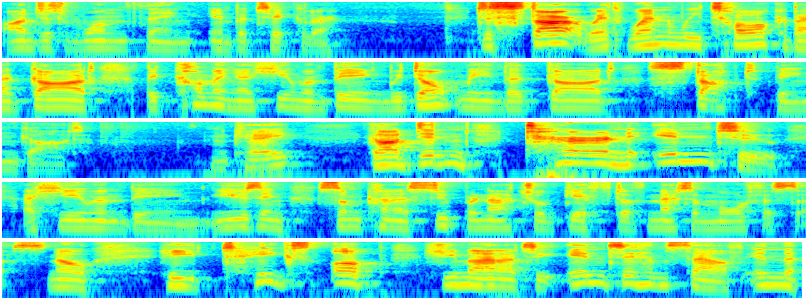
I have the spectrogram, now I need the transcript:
on just one thing in particular. To start with, when we talk about God becoming a human being, we don't mean that God stopped being God. Okay? God didn't turn into a human being using some kind of supernatural gift of metamorphosis. No, he takes up humanity into himself in the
